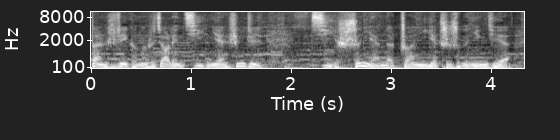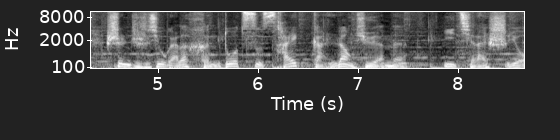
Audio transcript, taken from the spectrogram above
但是这可能是教练几年甚至几十年的专业知识的凝结，甚至是修改了很多次才敢让学员们一起来使用。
